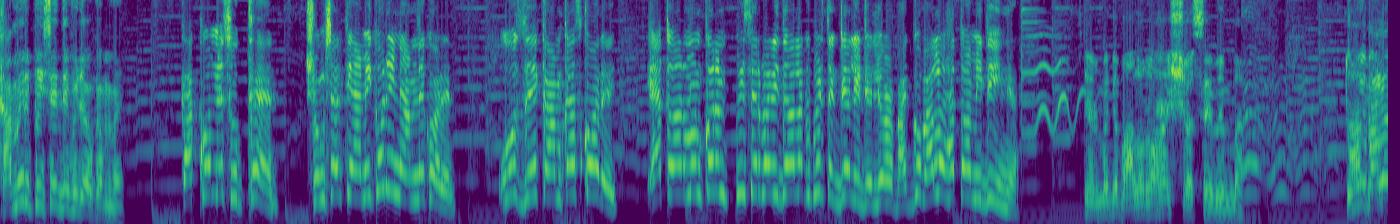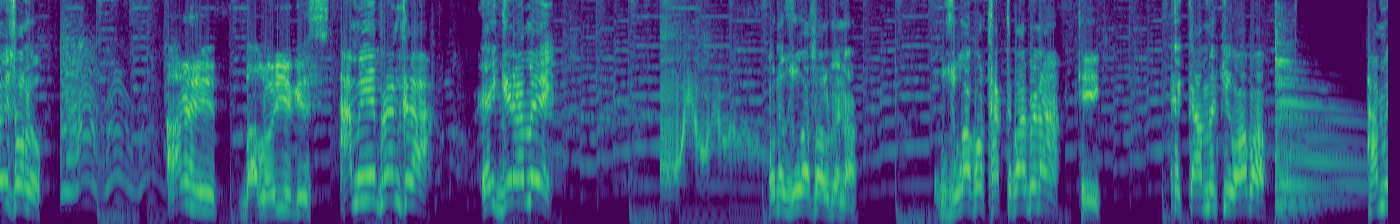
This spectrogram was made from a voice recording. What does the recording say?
স্বামীর পিছিয়ে দিয়ে ফিরাও কামে কাকু আপনি শুকতেন সংসার কি আমি করি না আপনি করেন? ও যে কাম কাজ করে এত আর মন করেন পিসের বাড়ি দেওয়া লাগে ফিরতে ডেলি ডেলি ওর ভাগ্য ভালো হ্যাঁ তো আমি দিই না। এর মধ্যে ভালো রহস্য আছে মেম্বার। তুমি ভালোই চলো। আমি ভালোই গেছি। আমি এই ফ্রেন্ডরা এই গ্রামে। কোনো জুয়া চলবে না। জুয়াখোর থাকতে পারবে না। ঠিক। এই কামের কি অভাব? আমি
